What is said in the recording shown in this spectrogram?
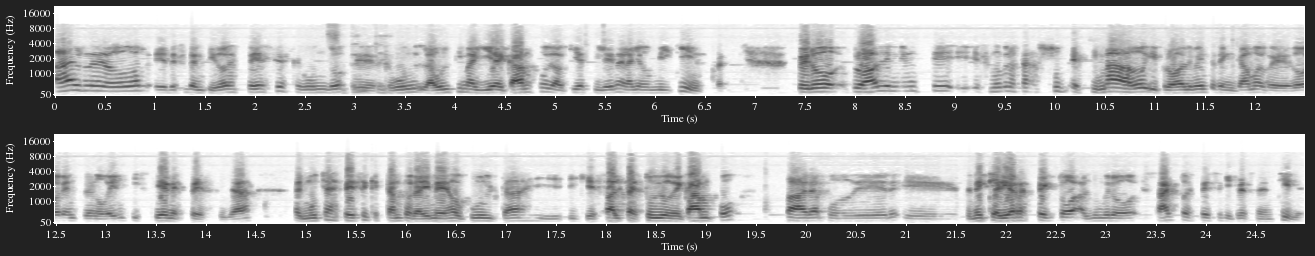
alrededor eh, de 72 especies, segundo, eh, según la última guía de campo de la orquídea chilena del año 2015. Pero probablemente ese número está subestimado y probablemente tengamos alrededor entre 90 y 100 especies. ¿ya? Hay muchas especies que están por ahí medias ocultas y, y que falta estudio de campo para poder eh, tener claridad respecto al número exacto de especies que crecen en Chile.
